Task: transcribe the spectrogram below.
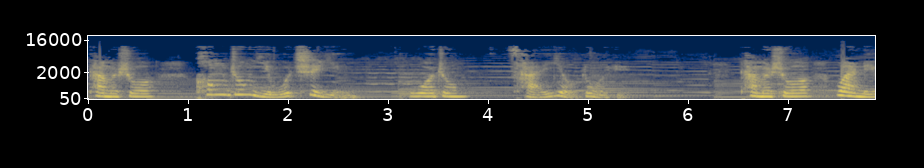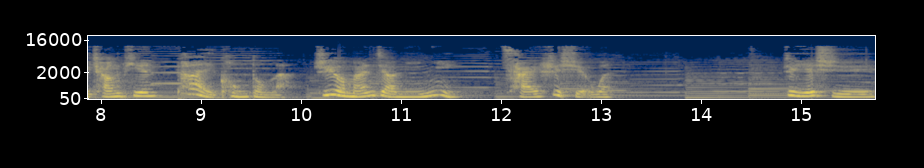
他们说：“空中已无翅影，窝中才有落雨。”他们说：“万里长天太空洞了，只有满脚泥泞才是学问。”这也许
